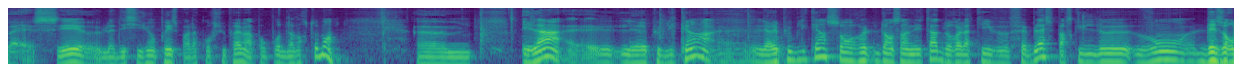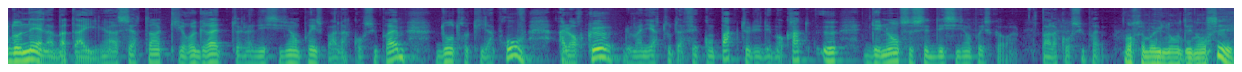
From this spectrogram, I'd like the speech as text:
ben, c'est euh, la décision prise par la Cour suprême à propos de l'avortement. Euh, et là, euh, les républicains, euh, les républicains sont dans un état de relative faiblesse parce qu'ils vont désordonner à la bataille. Il y en a certains qui regrettent la décision prise par la Cour suprême, d'autres qui l'approuvent, alors que, de manière tout à fait compacte, les démocrates, eux, dénoncent cette décision prise par la Cour suprême. Non seulement ils l'ont dénoncé,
